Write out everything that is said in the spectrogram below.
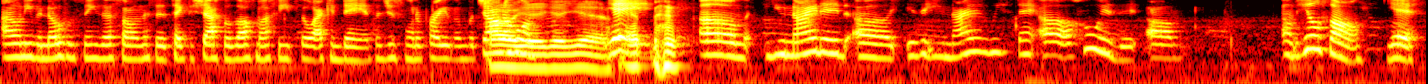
I don't even know who sings that song that says "Take the shackles off my feet so I can dance." I just want to praise him, but y'all know who oh, yeah, yeah, yeah. Yeah. Um united uh is it united we stand uh who is it um um hillsong yes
